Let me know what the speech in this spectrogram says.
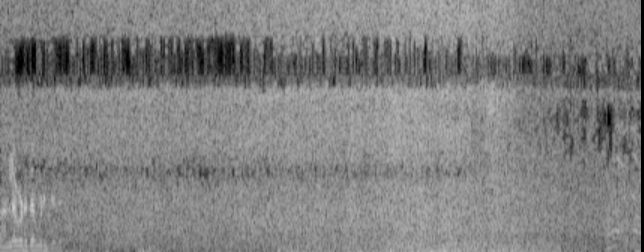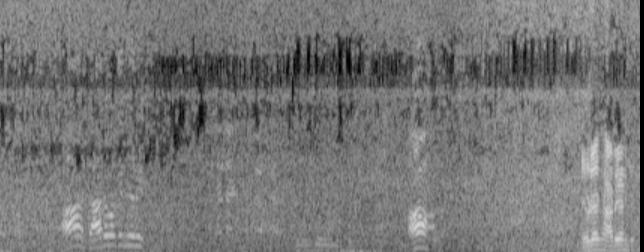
നല്ല പിടുത്തം പിടിച്ചില്ലേ? എവിടെയാ ചാട് കാണിച്ചത്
